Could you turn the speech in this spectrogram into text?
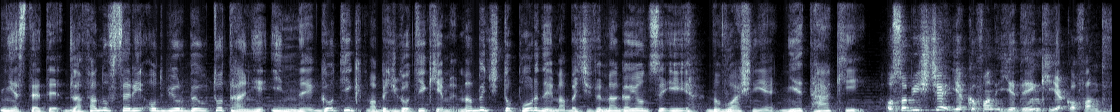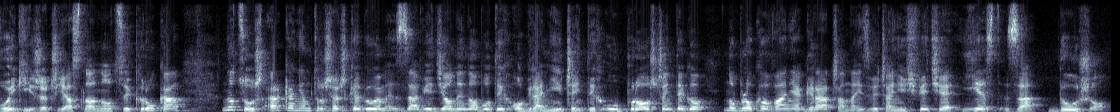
Niestety, dla fanów serii odbiór był totalnie inny. Gothic ma być gotikiem, ma być toporny, ma być wymagający i, no właśnie, nie taki. Osobiście, jako fan jedynki, jako fan dwójki, rzecz jasna Nocy Kruka, no cóż, Arkanią troszeczkę byłem zawiedziony, no bo tych ograniczeń, tych uproszczeń, tego no blokowania gracza najzwyczajniej w świecie jest za dużo.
